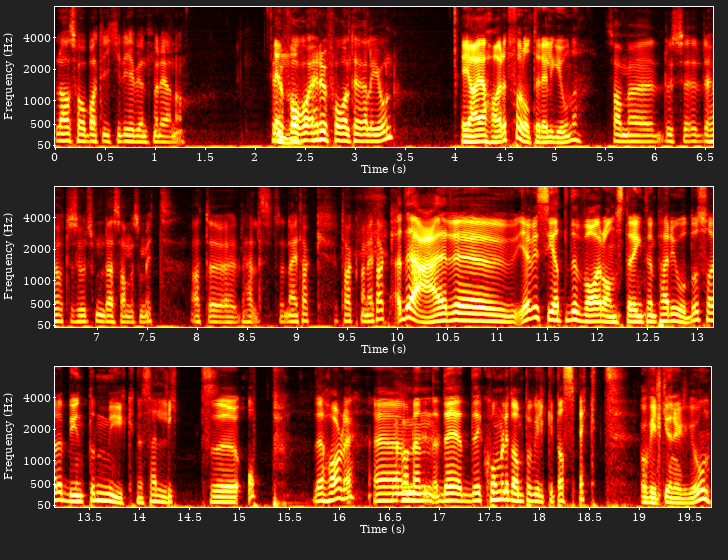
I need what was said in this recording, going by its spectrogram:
La oss håpe at ikke de har begynt med det ennå. Har du har du forhold til religion? Ja, jeg har et forhold til religion, ja. Samme, du, det hørtes ut som det er samme som mitt. At uh, helst Nei takk, takk, men nei takk. Det er eh, Jeg vil si at det var anstrengt en periode, så har det begynt å mykne seg litt eh, opp. Det har det. Uh, Men det, det kommer litt an på hvilket aspekt. Og hvilken religion?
